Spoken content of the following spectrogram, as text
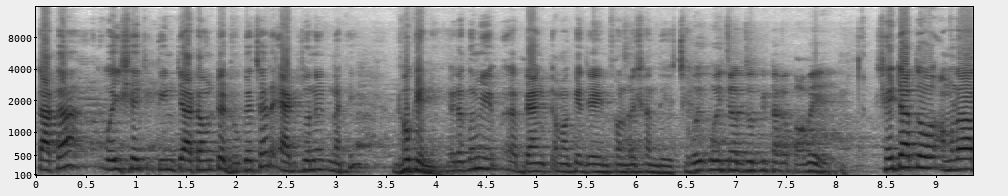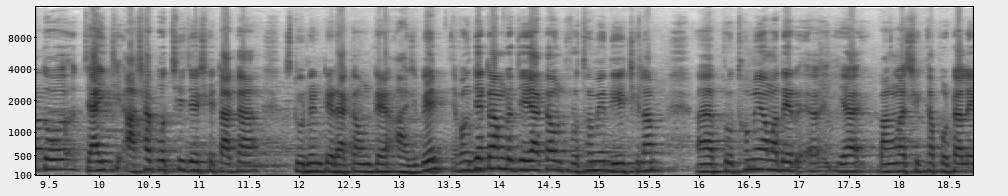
টাকা ওই সেই তিনটে অ্যাকাউন্টে ঢুকেছে আর একজনের নাকি ঢোকেনি। এরকমই ব্যাংক আমাকে যে ইনফরমেশান দিয়েছে। ওই ওই চারজন কি টাকা পাবে? সেইটা তো আমরা তো চাইছি আশা করছি যে সে টাকা স্টুডেন্টের অ্যাকাউন্টে আসবে। এবং যেটা আমরা যে অ্যাকাউন্ট প্রথমে দিয়েছিলাম প্রথমে আমাদের বাংলা শিক্ষা পোর্টালে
